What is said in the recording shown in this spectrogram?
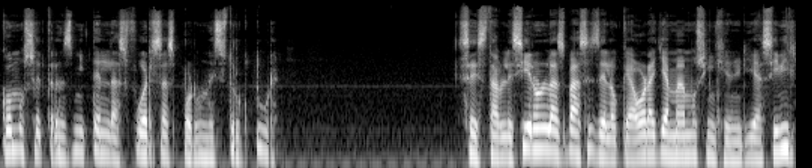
cómo se transmiten las fuerzas por una estructura. Se establecieron las bases de lo que ahora llamamos ingeniería civil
